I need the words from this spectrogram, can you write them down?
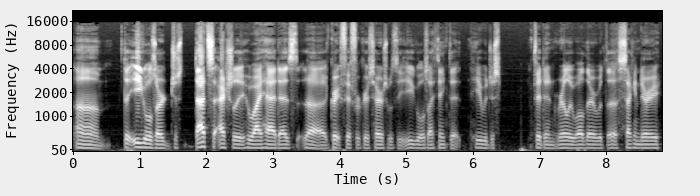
Um, the Eagles are just that's actually who I had as a great fit for Chris Harris was the Eagles. I think that he would just fit in really well there with the secondary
